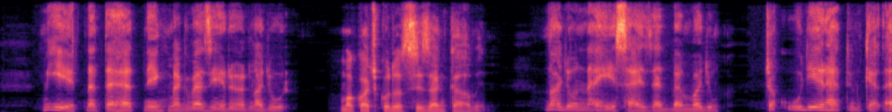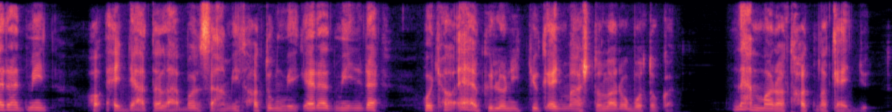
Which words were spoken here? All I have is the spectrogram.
– Miért ne tehetnénk meg, vezérőr nagyúr? – makacskodott Susan Calvin. – Nagyon nehéz helyzetben vagyunk. Csak úgy érhetünk el eredményt, ha egyáltalában számíthatunk még eredményre, hogyha elkülönítjük egymástól a robotokat. Nem maradhatnak együtt.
